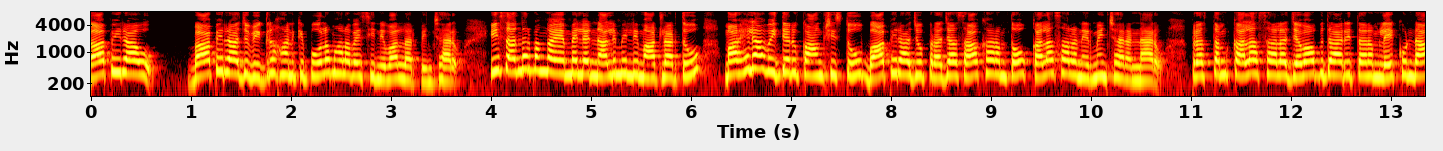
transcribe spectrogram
బాపిరావు బాపిరాజు విగ్రహానికి పూలమాల వేసి నివాళులర్పించారు. ఈ సందర్భంగా ఎమ్మెల్యే నల్లిమిల్లి మాట్లాడుతూ మహిళా విద్యను కాంక్షిస్తూ బాపిరాజు ప్రజా సహకారంతో కళాశాల నిర్మించారన్నారు. ప్రస్తుతం కళాశాల జవాబుదారీతనం లేకుండా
